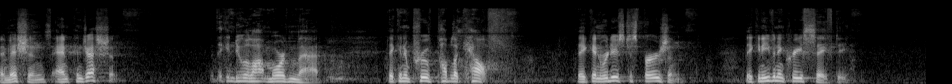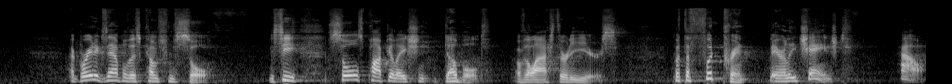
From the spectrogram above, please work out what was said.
emissions and congestion. But they can do a lot more than that. They can improve public health. They can reduce dispersion. They can even increase safety. A great example of this comes from Seoul. You see, Seoul's population doubled over the last 30 years. But the footprint barely changed. How?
